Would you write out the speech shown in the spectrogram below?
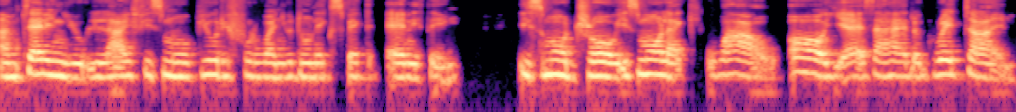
I'm telling you, life is more beautiful when you don't expect anything. It's more joy. It's more like, wow, oh, yes, I had a great time.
